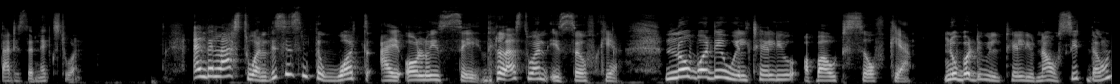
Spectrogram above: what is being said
that is the next one and the last one, this isn't the what I always say. The last one is self care. Nobody will tell you about self care. Nobody will tell you now sit down,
